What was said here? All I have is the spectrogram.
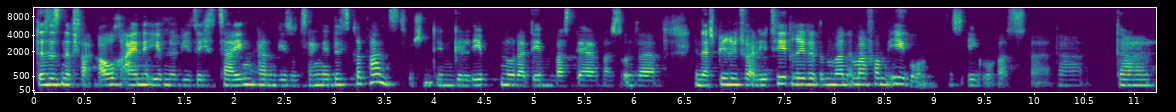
das ist eine, auch eine Ebene, wie sich zeigen kann, wie sozusagen eine Diskrepanz zwischen dem Gelebten oder dem, was der, was unser in der Spiritualität redet, man immer vom Ego, das Ego, was äh, da da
